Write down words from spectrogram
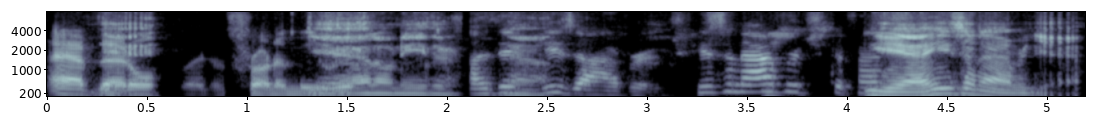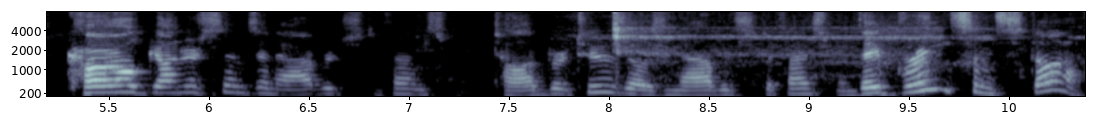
don't have that Yeah. all right in front of me. yeah. I don't either. I think No. he's average. He's an average defenseman. Yeah, he's an average. Yeah, Carl Gunnarsson's an average defenseman. Todd Bertuzzo's an average defenseman. They bring some stuff.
